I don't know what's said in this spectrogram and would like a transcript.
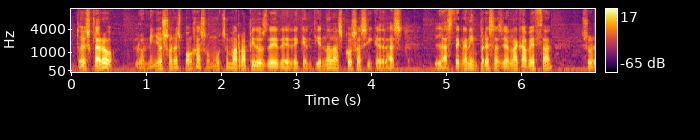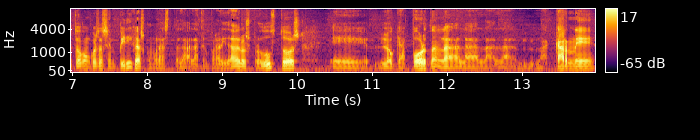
Entonces, claro, los niños son esponjas, son mucho más rápidos de, que entiendan las cosas y que las, las, tengan impresas ya en la cabeza, sobre todo con cosas empíricas como la, temporalidad de los productos, eh, lo que aportan la, carne,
